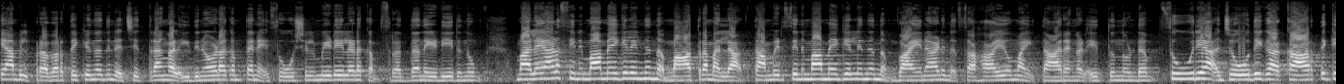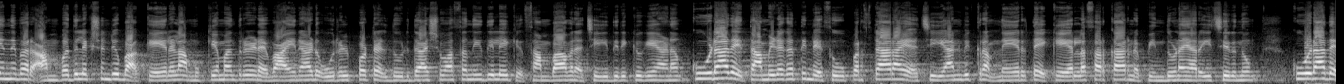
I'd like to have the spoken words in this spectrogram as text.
ക്യാമ്പിൽ പ്രവർത്തിക്കുന്നതിന്റെ ചിത്രങ്ങൾ ഇതിനോടകം തന്നെ സോഷ്യൽ മീഡിയയിലടക്കം ശ്രദ്ധ നേടിയിരുന്നു. മലയാള സിനിമാ മേഖലയിൽ നിന്ന് മാത്രമല്ല തമിഴ് സിനിമാ മേഖലയിൽ നിന്നും വയനാടിന് സഹായവുമായി താരങ്ങൾ എത്തുന്നുണ്ട്. സൂര്യ ജ്യോതിക കാർത്തിക് എന്നിവർ അമ്പത് ലക്ഷം രൂപ കേരള മുഖ്യമന്ത്രിയുടെ വയനാട് ഉരുൾപൊട്ടൽ ദുരിതാശ്വാസ നിധിയിലേക്ക് സംഭാവന ചെയ്തിരിക്കുകയാണ്. കൂടാതെ തമിഴകത്തിന്റെ സൂപ്പർ സ്റ്റാറായ ചിയാൻ വിക്രം നേരത്തെ കേരള സർക്കാരിന് പിന്തുണ അറിയിച്ചിരുന്നു. കൂടാതെ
